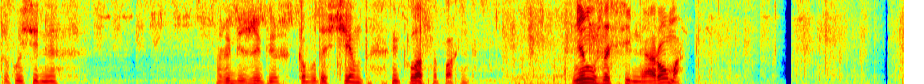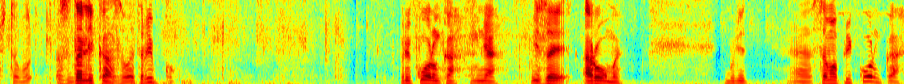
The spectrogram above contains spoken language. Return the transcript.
Какой сильный рыбий как будто с чем-то. Классно пахнет. Мне нужно сильный арома, чтобы сдалека звать рыбку. Прикормка у меня из-за аромы будет э, сама прикормка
